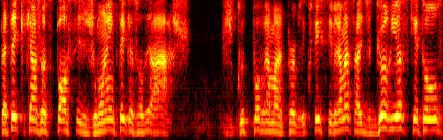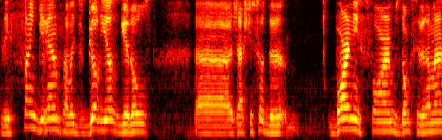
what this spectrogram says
peut-être que quand je vais te passer le joint, peut-être que tu vas dire, ah, je, goûte pas vraiment le Purps. Écoutez, c'est vraiment, ça va être du Gorilla Skittles. Les 5 graines, ça va être du Gorilla Skittles. Euh, J'ai acheté ça de Barney's Farms. Donc, c'est vraiment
